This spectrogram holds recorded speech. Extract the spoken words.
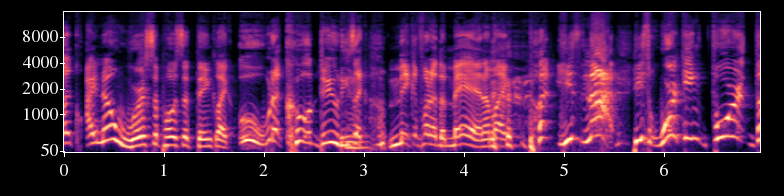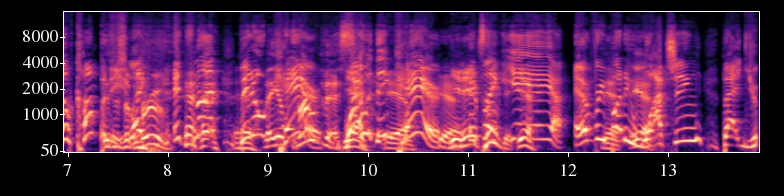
like, I know we're supposed to think, like, ooh, what a cool dude. He's Mm-hmm. like making fun of the man. I'm like, but he's not. He's working for the company. This is like, approved. it's not, they don't They care. this. Why Yeah. would they Yeah. care? Yeah, it's like, yeah, yeah, yeah. Everybody Yeah. watching that you're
